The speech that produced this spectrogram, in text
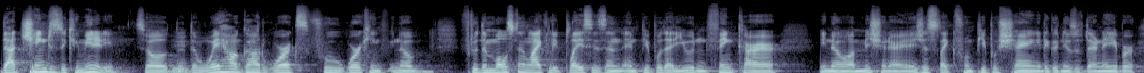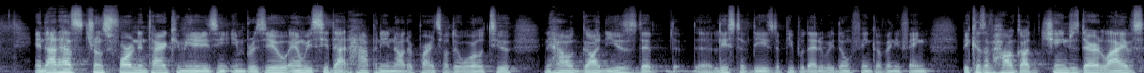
that changes the community so mm. the, the, way how god works through working you know through the most unlikely places and, and people that you wouldn't think are you know, a missionary. It's just like from people sharing the good news with their neighbor. And that has transformed entire communities in, in Brazil. And we see that happening in other parts of the world too, and how God used the, the, the, list of these, the people that we don't think of anything, because of how God changes their lives,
